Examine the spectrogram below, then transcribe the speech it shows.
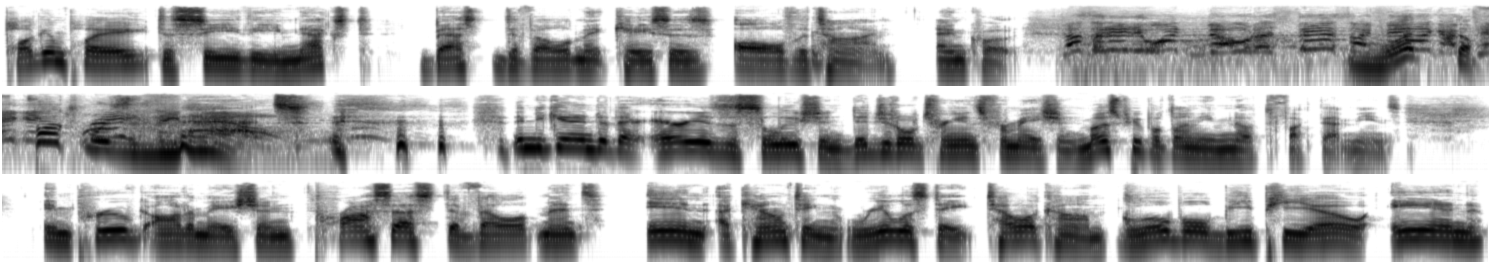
Plug and play to see the next." best development cases all the time. End quote. Doesn't anyone notice this? I what like the fuck was that? then you get into their areas of solution, digital transformation. Most people don't even know what the fuck that means. Improved automation, process development in accounting, real estate, telecom, global BPO, and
